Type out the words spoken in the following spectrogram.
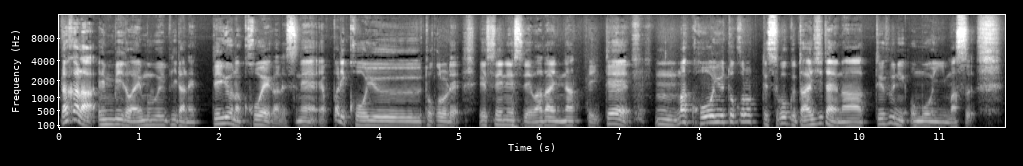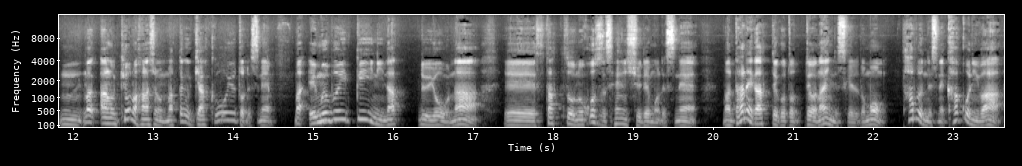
だからエンビードは MVP だねっていうような声がですね、やっぱりこういうところで SNS で話題になっていて、うん、まあこういうところってすごく大事だよなっていうふうに思います。うん、まああの今日の話も全く逆を言うとですね、まあ MVP になるような、えースタッツを残す選手でもですね、まあ誰がっていうことではないんですけれども、多分ですね、過去には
